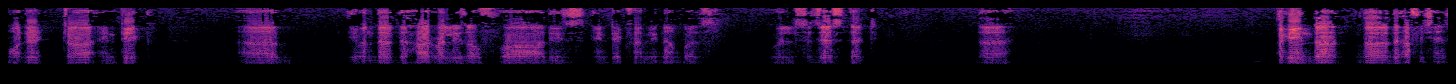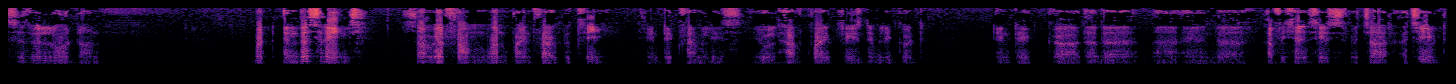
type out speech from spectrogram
moderate uh, intake. Uh, even the, the higher values of uh, these intake family numbers will suggest that the again the, the, the efficiencies will lower down. But in this range, somewhere from 1.5 to 3 intake families, you will have quite reasonably good intake, uh, the, the, uh, and the efficiencies which are achieved.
